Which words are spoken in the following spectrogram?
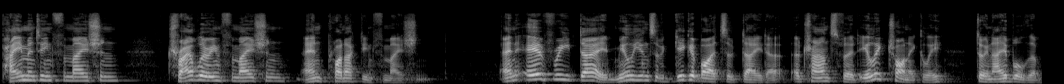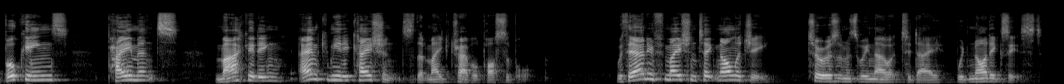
payment information, traveller information and product information. And every day millions of gigabytes of data are transferred electronically to enable the bookings, payments, marketing and communications that make travel possible. Without information technology, tourism as we know it today would not exist.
